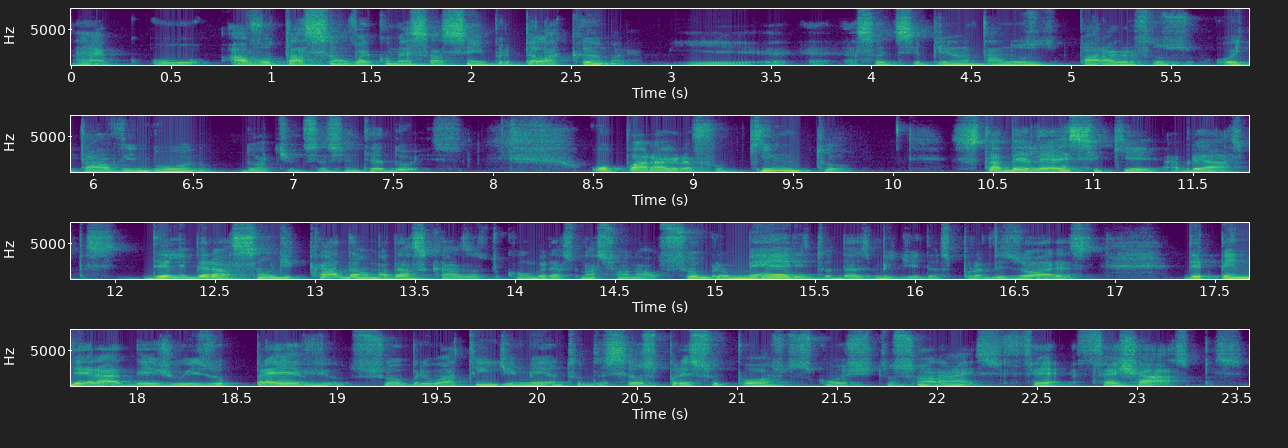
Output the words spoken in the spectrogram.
né, o, a votação vai começar sempre pela Câmara, e é, essa disciplina está nos parágrafos 8 e 9 do artigo 62. O parágrafo 5 estabelece que, abre aspas, deliberação de cada uma das casas do Congresso Nacional sobre o mérito das medidas provisórias dependerá de juízo prévio sobre o atendimento de seus pressupostos constitucionais. Fecha aspas.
